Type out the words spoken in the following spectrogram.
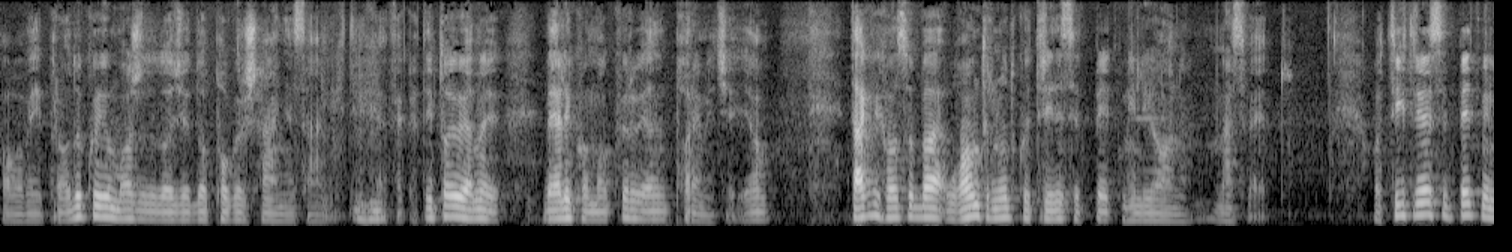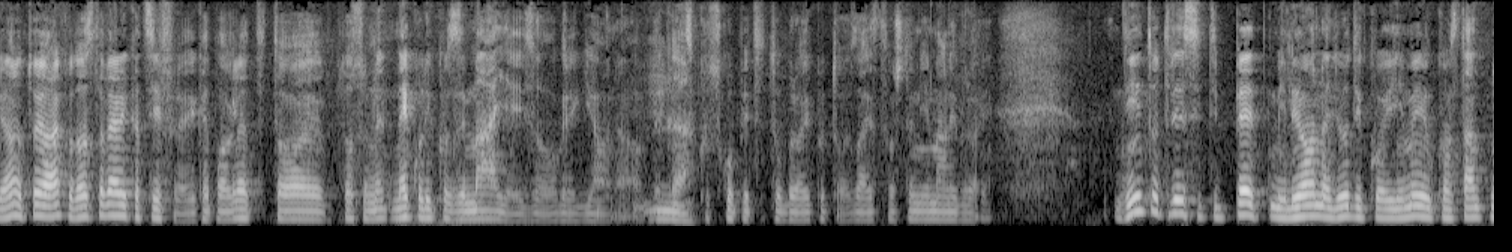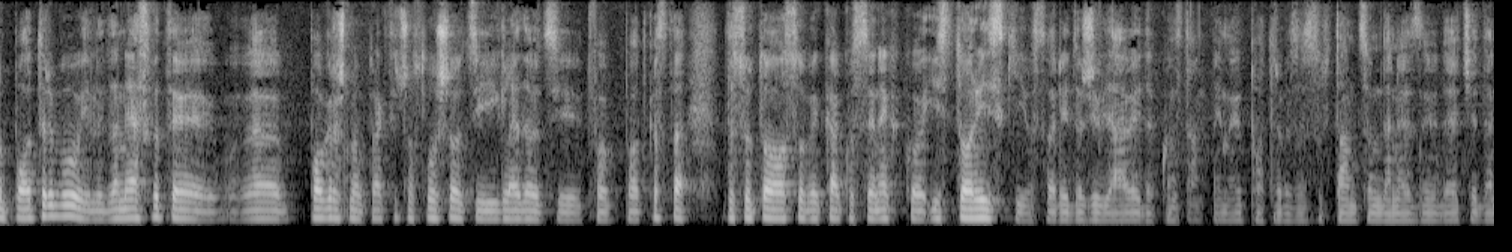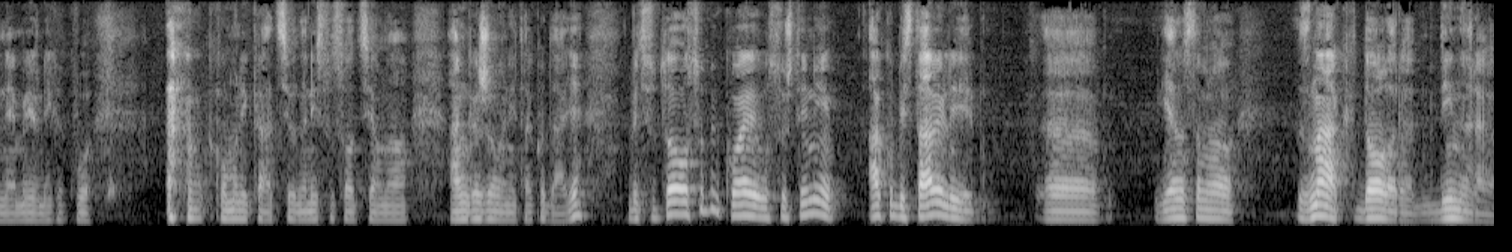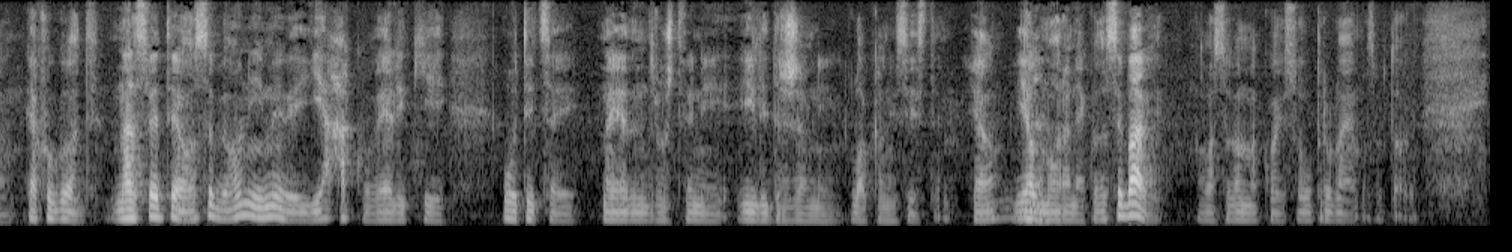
ovaj, produkuju, može da dođe do pogoršanja samih tih mm -hmm. efekata. I to je u jednoj velikom okviru jedan poremećaj. Jel? Takvih osoba u ovom trenutku je 35 miliona na svetu. Od tih 35 miliona, to je onako dosta velika cifra. I kad pogledate, to, je, to su ne, nekoliko zemalja iz ovog regiona. Ovde, kad da. skupite tu brojku, to zaista što nije mali broj. Nije to 35 miliona ljudi koji imaju konstantnu potrebu ili da ne shvate uh, pogrešno praktično slušalci i gledalci tvog podcasta, da su to osobe kako se nekako istorijski u stvari doživljavaju, da konstantno imaju potrebe za substancom, da ne znaju da će, da nemaju nikakvu komunikaciju, da nisu socijalno angažovani i tako dalje, već su to osobe koje u suštini, ako bi stavili uh, jednostavno znak dolara, dinara, kako god, na sve te osobe, oni imaju jako veliki uticaj na jedan društveni ili državni lokalni sistem. Jel? Jel da. mora neko da se bavi osobama koji su u problemu zbog toga.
